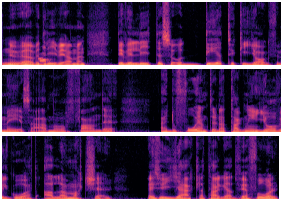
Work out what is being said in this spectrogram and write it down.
nu överdriver ja. jag, men det är väl lite så. Och det tycker jag för mig är så här, ah, men vad fan, det... Då får jag inte den här taggningen. Jag vill gå att alla matcher jag är så jäkla taggad för jag får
